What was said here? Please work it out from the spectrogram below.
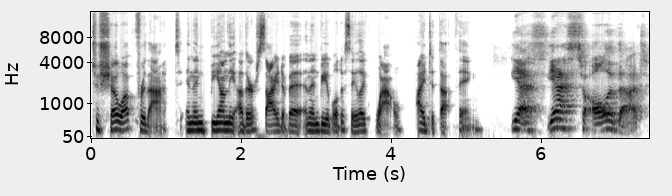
to show up for that and then be on the other side of it and then be able to say like wow I did that thing. Yes, yes to all of that.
